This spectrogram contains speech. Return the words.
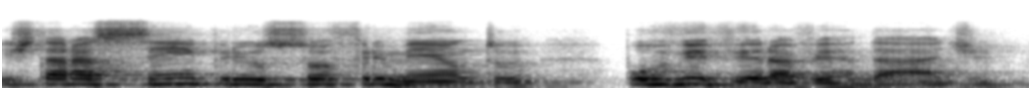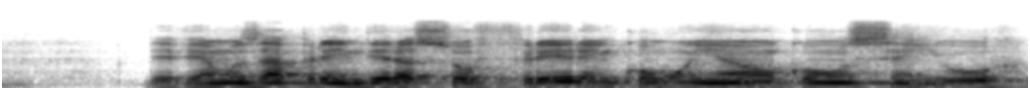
estará sempre o sofrimento por viver a verdade. Devemos aprender a sofrer em comunhão com o Senhor,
